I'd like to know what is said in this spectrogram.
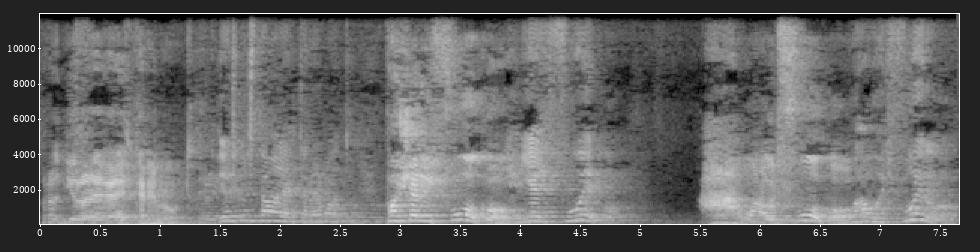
però Dio non era nel terremoto. pero Dios no estaba en el terremoto. Poi c'era il Y fuoco. había el fuego. Ah, wow, il fuoco. ¡Wow! El fuego.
